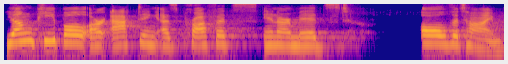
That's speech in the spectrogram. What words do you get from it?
Young people are acting as prophets in our midst all the time.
